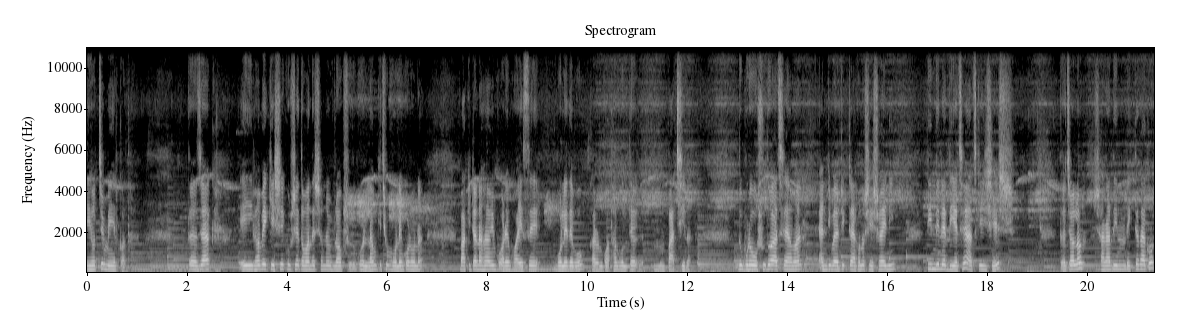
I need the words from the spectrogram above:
এই হচ্ছে মেয়ের কথা। তো যাক এইভাবে কেসে কুষে তোমাদের সামনে ব্লগ শুরু করলাম, কিছু মনে করো না। বাকিটা না হয় আমি পরে ভয়েসে বলে দেব, কারণ কথা বলতে পারছি না। দুপুরে ওষুধও আছে আমার অ্যান্টিবায়োটিকটা এখনও শেষ হয়নি, তিন দিনের দিয়েছে, আজকেই শেষ। তো চলো সারা দিন দেখতে থাকো।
